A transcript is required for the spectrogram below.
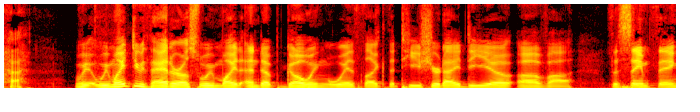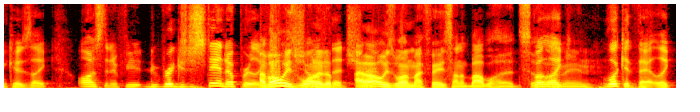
we we might do that, or else we might end up going with like the T-shirt idea of uh, the same thing because like Austin, if you Rick, just stand up really. I've always wanted off a, that shirt. I've always wanted my face on a bobblehead. So but like, I mean, look at that, like.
